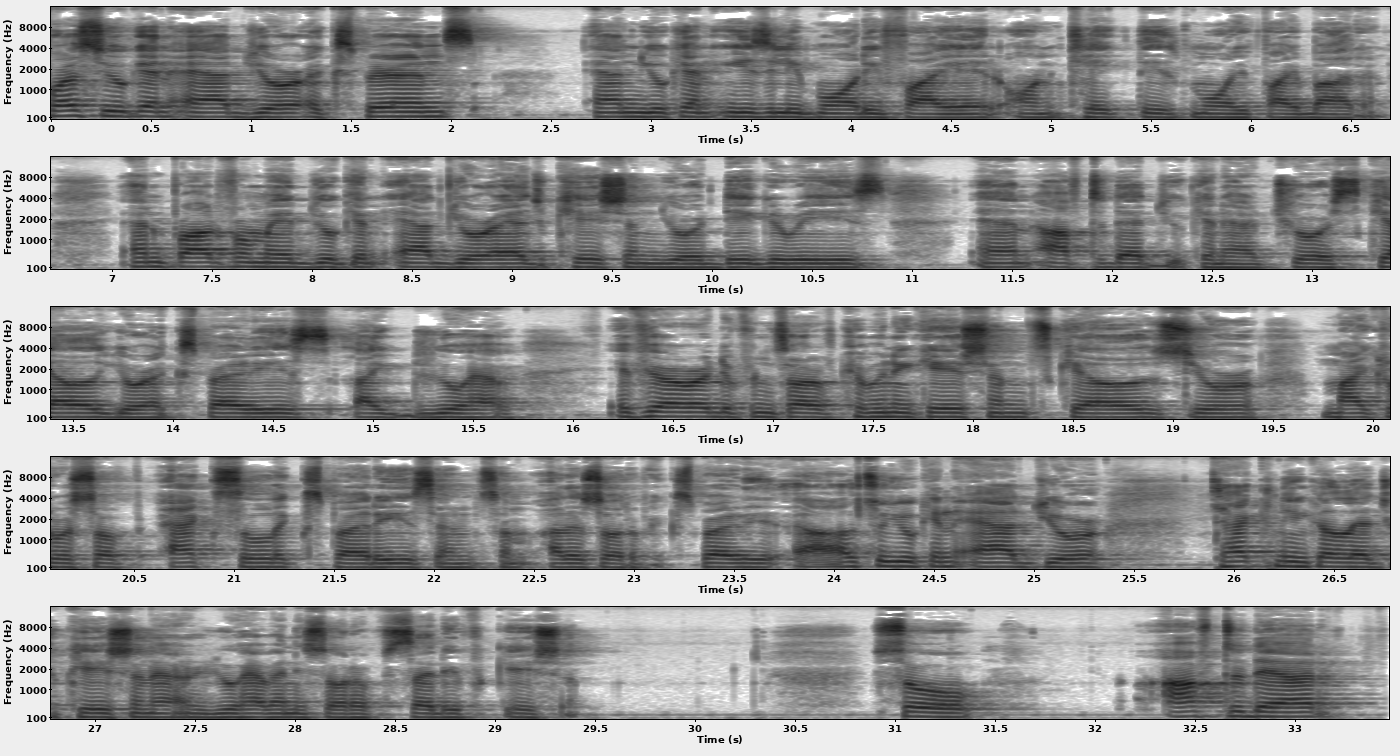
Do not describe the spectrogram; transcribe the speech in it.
First, you can add your experience and you can easily modify it on click this modify button. And apart from it you can add your education your degrees and after that you can add your skill your expertise. Like do you have if you have a different sort of communication skills your microsoft excel expertise and some other sort of expertise. Also you can add your technical education and you have any sort of certification so after that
